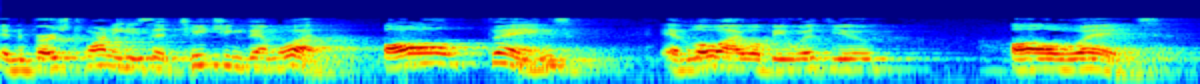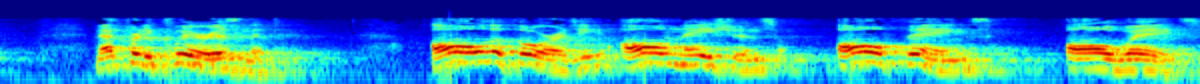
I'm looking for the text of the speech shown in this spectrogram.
In verse 20, he said, teaching them what? All things, and lo, I will be with you always. That's pretty clear, isn't it? All authority, all nations, all things, always.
